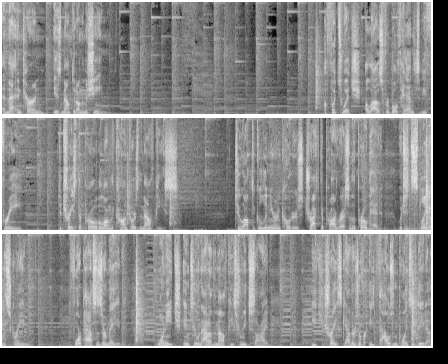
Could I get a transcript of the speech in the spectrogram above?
and that in turn is mounted on the machine. A foot switch allows for both hands to be free to trace the probe along the contours of the mouthpiece. Two optical linear encoders track the progress of the probe head, which is displayed on the screen. Four passes are made, one each into and out of the mouthpiece from each side. Each trace gathers over 8,000 points of data,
